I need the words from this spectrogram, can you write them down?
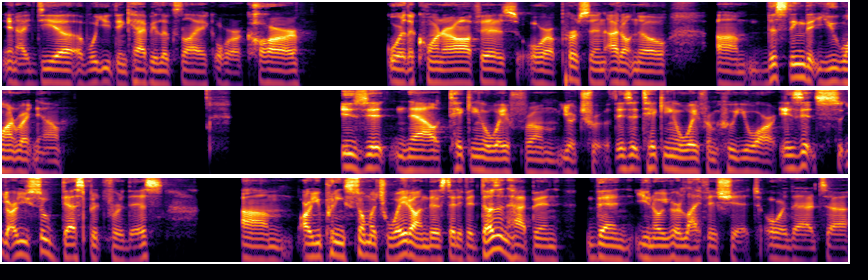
an idea of what you think happy looks like, or a car, or the corner office, or a person, I don't know. Um, this thing that you want right now, is it now taking away from your truth? Is it taking away from who you are? Is it are you so desperate for this? Um, are you putting so much weight on this that if it doesn't happen, then you know your life is shit, or that uh,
